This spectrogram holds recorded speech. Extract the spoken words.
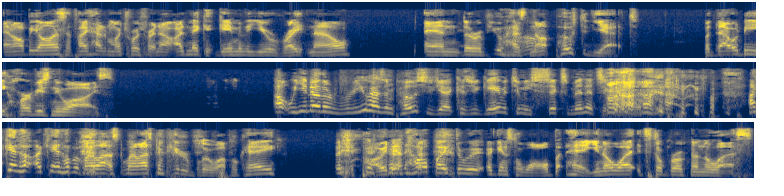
And I'll be honest, if I had my choice right now, I'd make it game of the year right now. And the review has Wow. not posted yet. But that would be Harvey's New Eyes. Oh, well, you know the review hasn't posted yet because you gave it to me six minutes ago. I can't, I can't help it. My last, my last computer blew up. Okay. It probably didn't help. I threw it against the wall, but hey, you know what? It still broke nonetheless.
